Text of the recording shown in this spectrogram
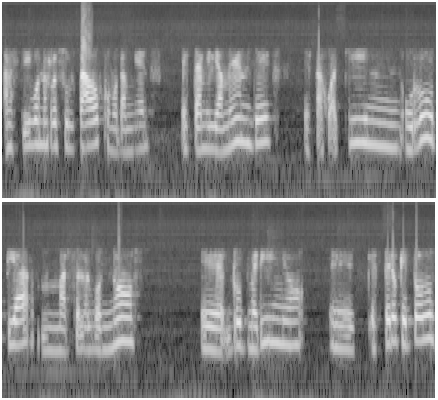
así buenos resultados, como también está Emilia Méndez, está Joaquín Urrutia, Marcelo Albornoz, eh, Ruth Meriño. eh, espero que todos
